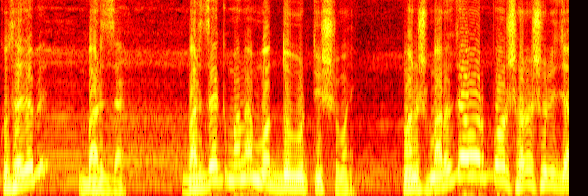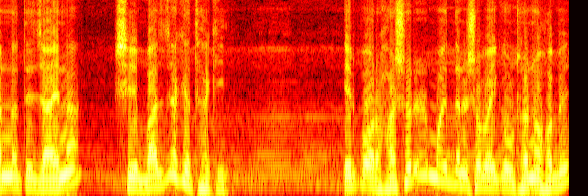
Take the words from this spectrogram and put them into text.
কোথায় যাবে? বারজাক বারজাক মানা মধ্যবর্তী সময়। মানুষ মারা যাওয়ার পর সরাসরি জান্নাতে যায় না, সে বারজাকে থাকে। এরপর হাসরের ময়দানে সবাইকে উঠানো হবে।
